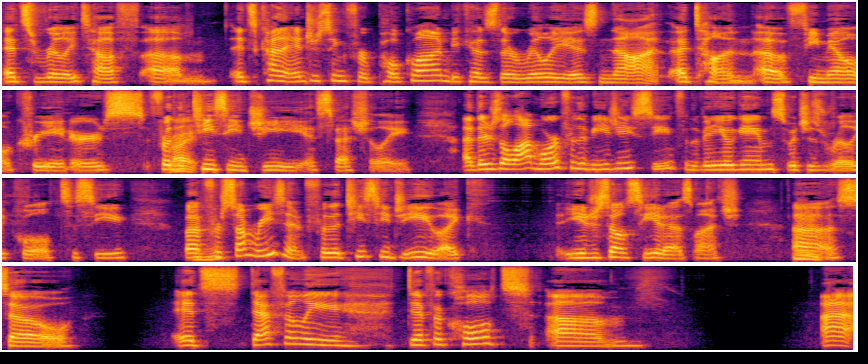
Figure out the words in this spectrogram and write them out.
it's really tough. Um, it's kind of interesting for Pokemon because there really is not a ton of female creators for Right. the TCG, especially. Uh, there's a lot more for the VGC for the video games, which is really cool to see. But Mm-hmm. for some reason, for the TCG, like you just don't see it as much. Hmm. Uh, so it's definitely difficult. Um, I,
